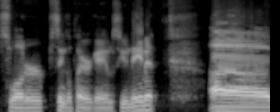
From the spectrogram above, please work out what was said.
SWTOR, single player games, you name it. Uh,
